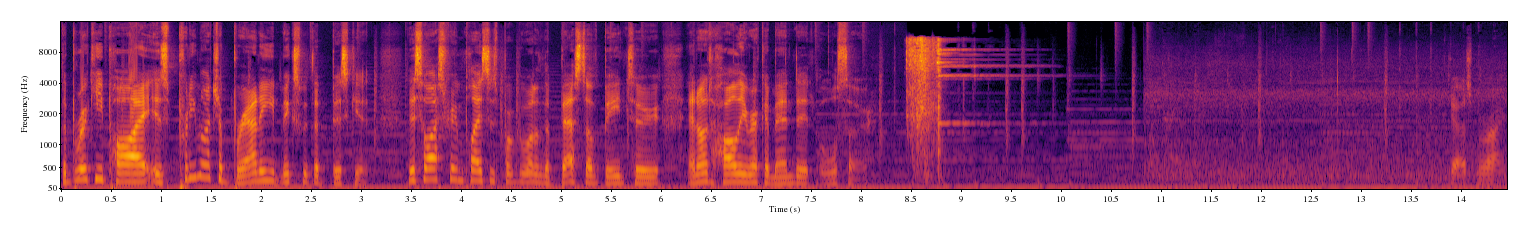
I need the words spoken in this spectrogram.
The brookie pie is pretty much a brownie mixed with a biscuit. This ice cream place is probably one of the best I've been to, and I'd highly recommend it also. Yeah, it's meringue.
